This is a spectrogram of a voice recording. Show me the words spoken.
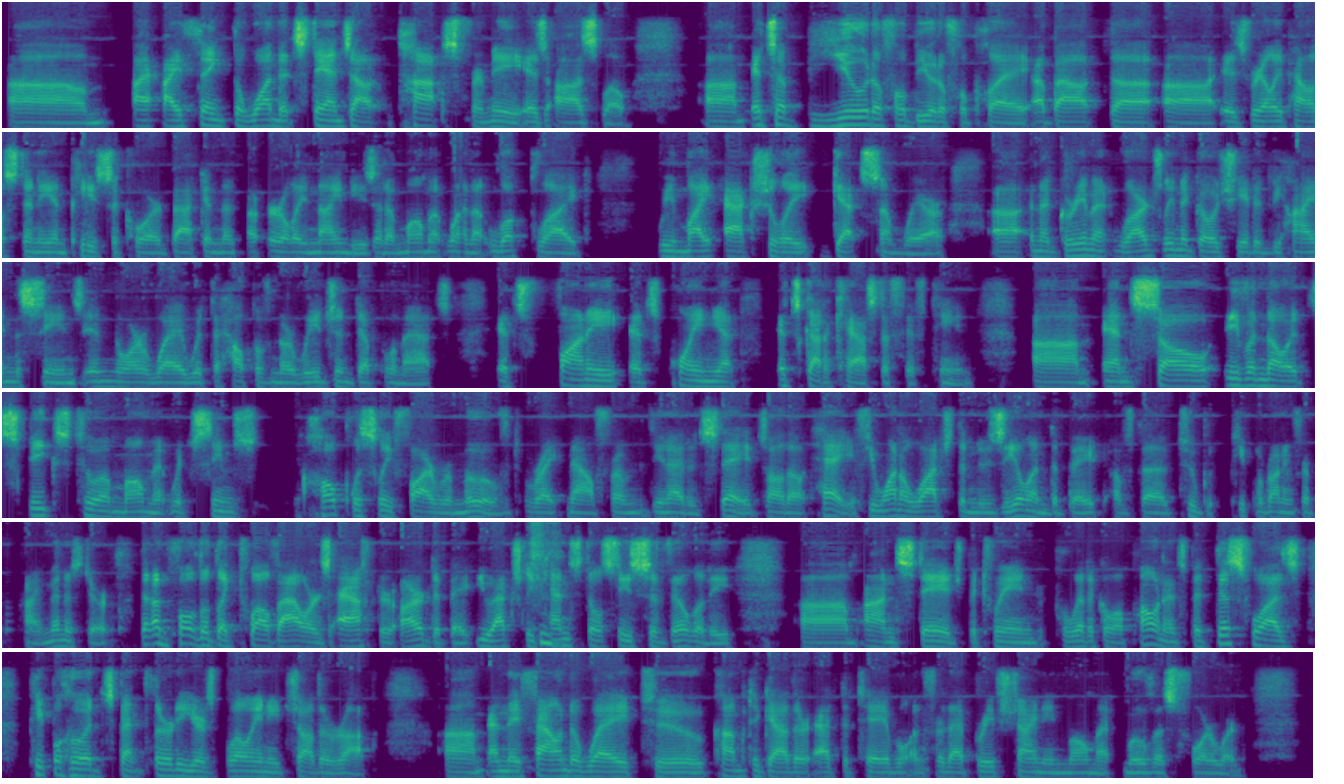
um, I, I, think the one that stands out tops for me is Oslo. Um, it's a beautiful, beautiful play about the uh, Israeli Palestinian peace accord back in the uh, early 90s at a moment when it looked like we might actually get somewhere. Uh, an agreement largely negotiated behind the scenes in Norway with the help of Norwegian diplomats. It's funny, it's poignant, it's got a cast of 15. Um, and so, even though it speaks to a moment which seems hopelessly far removed right now from the United States. Although, hey, if you want to watch the New Zealand debate of the two people running for prime minister that unfolded like 12 hours after our debate, you actually can still see civility um, on stage between political opponents. But this was people who had spent 30 years blowing each other up. Um, and they found a way to come together at the table and for that brief shining moment move us forward.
